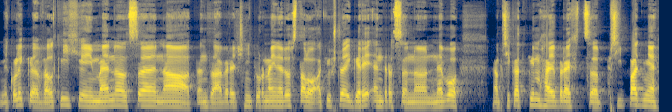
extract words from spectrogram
Několik velkých jmen se na ten závěrečný turnaj nedostalo, ať už to je Gary Anderson nebo například Kim Heibrechts, případně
